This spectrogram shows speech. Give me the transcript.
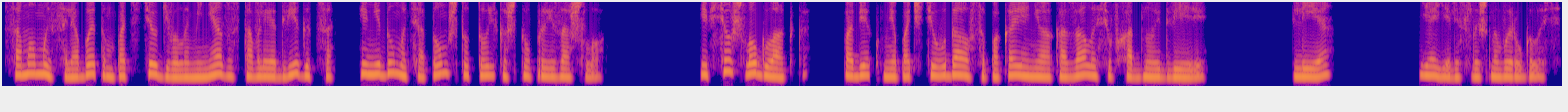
Сама мысль об этом подстегивала меня, заставляя двигаться и не думать о том, что только что произошло. И все шло гладко. Побег мне почти удался, пока я не оказалась у входной двери. «Лия?» Я еле слышно выругалась.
